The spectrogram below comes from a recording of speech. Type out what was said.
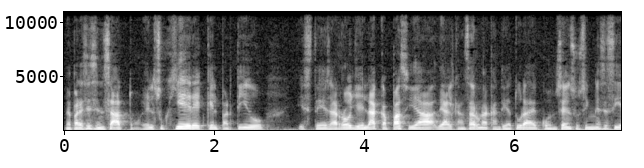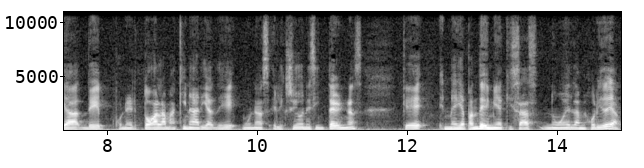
me parece sensato. Él sugiere que el partido este, desarrolle la capacidad de alcanzar una candidatura de consenso sin necesidad de poner toda la maquinaria de unas elecciones internas que en media pandemia quizás no es la mejor idea.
